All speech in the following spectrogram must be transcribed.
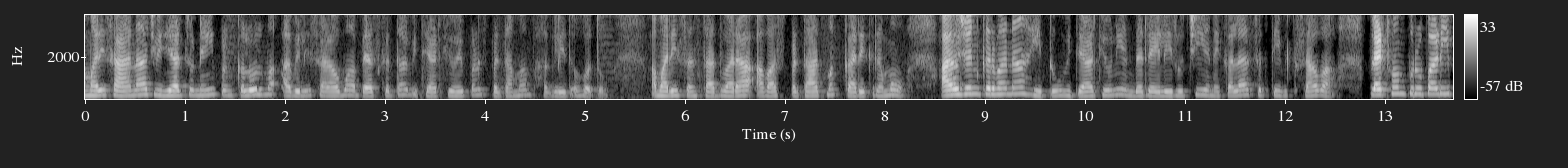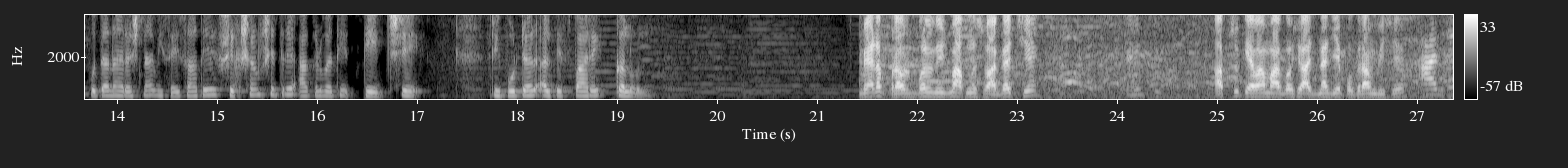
અમારી શાળાના જ વિદ્યાર્થીઓ નહીં, પણ કલોલમાં આવેલી શાળાઓમાં અભ્યાસ કરતા વિદ્યાર્થીઓએ પણ સ્પર્ધામાં ભાગ લીધો હતો. અમારી સંસ્થા દ્વારા આવા સ્પર્ધાત્મક કાર્યક્રમો આયોજન કરવાના હેતુ વિદ્યાર્થીઓની અંદર રહેલી રુચિ અને કલા શક્તિ વિકસાવવા, પ્લેટફોર્મ પૂરું પાડી પોતાના રચના વિષય સાથે શિક્ષણ ક્ષેત્રે આગળ વધી તે જ છે. રિપોર્ટર અલ્પેશ પારેખ કલોલ. મેડમ પ્રબલ ન્યૂઝમાં આપનું સ્વાગત છે. આપ શું કહેવા માંગો છો આજના જે પ્રોગ્રામ વિશે? આજે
